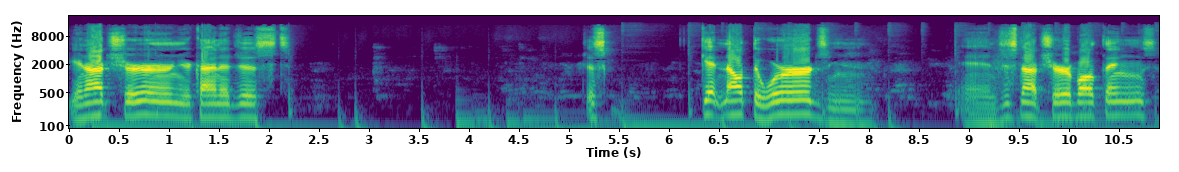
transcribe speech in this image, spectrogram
you're not sure and you're kind of just just getting out the words and and just not sure about things.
